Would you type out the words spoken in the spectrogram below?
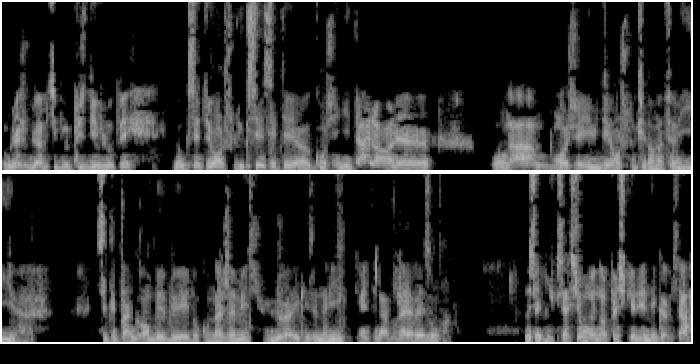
donc là je voulais un petit peu plus développer. Donc cette hanche luxée c'était euh, congénital. Hein, on a, moi j'ai eu des hanches luxées dans ma famille. C'était un grand bébé, donc on n'a jamais su avec les analyses quelle était la vraie raison de cette luxation, mais n'empêche qu'elle est née comme ça.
